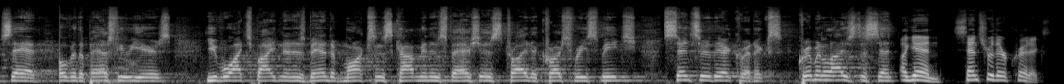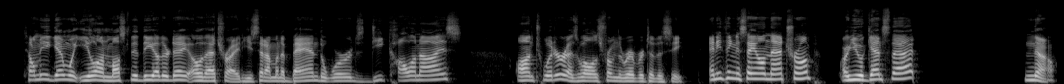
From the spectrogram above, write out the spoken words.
sad. Over the past few years, you've watched Biden and his band of Marxists, communists, fascists try to crush free speech, censor their critics, criminalize dissent. Again, censor their critics. Tell me again what Elon Musk did the other day. Oh, that's right. He said, I'm going to ban the words decolonize on Twitter as well as from the river to the sea. Anything to say on that, Trump? Are you against that? No,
